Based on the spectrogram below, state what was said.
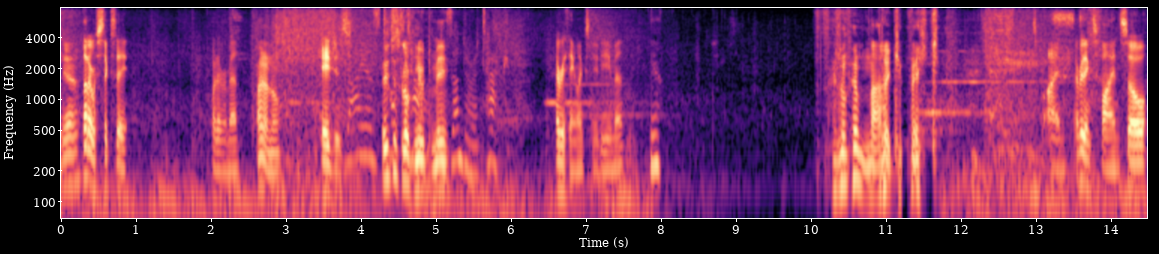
Yeah. I thought it was 68. Whatever, man. I don't know. Ages. It just top looked new to me. is under attack. Everything looks new to you, man. Yeah. I love how mad I can make. It's fine. Everything's fine. So,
